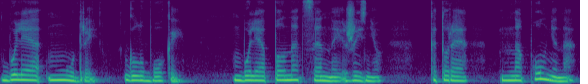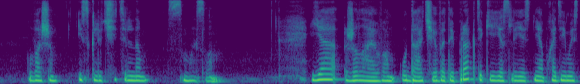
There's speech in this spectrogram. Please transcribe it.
более мудрой, глубокой, более полноценной жизнью, которая наполнена вашим исключительным смыслом. Я желаю вам удачи в этой практике, если есть необходимость.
